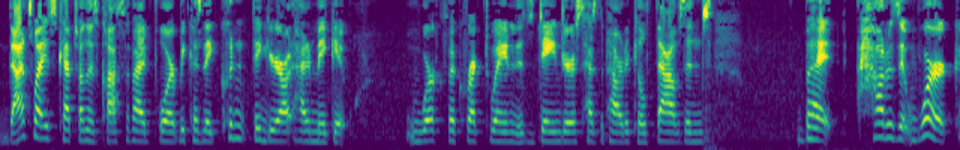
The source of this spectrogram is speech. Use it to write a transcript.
That's why it's kept on this classified floor because they couldn't figure out how to make it work the correct way, and it's dangerous. Has the power to kill thousands. But how does it work?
